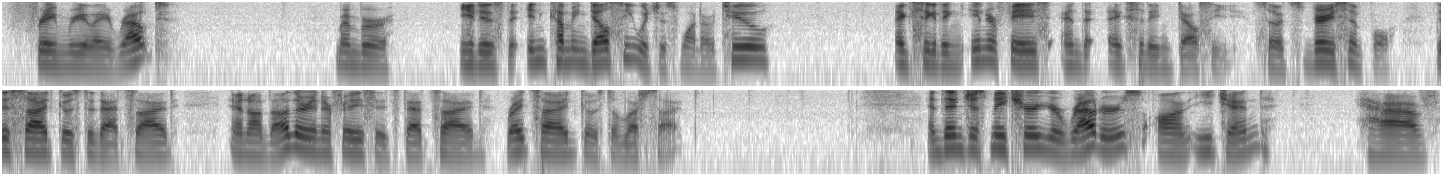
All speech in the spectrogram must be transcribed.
Frame relay route. Remember, it is the incoming DLCI, which is 102, exiting interface, and the exiting DLCI. So it's very simple. This side goes to that side, and on the other interface, it's that side. Right side goes to left side. And then just make sure your routers on each end have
